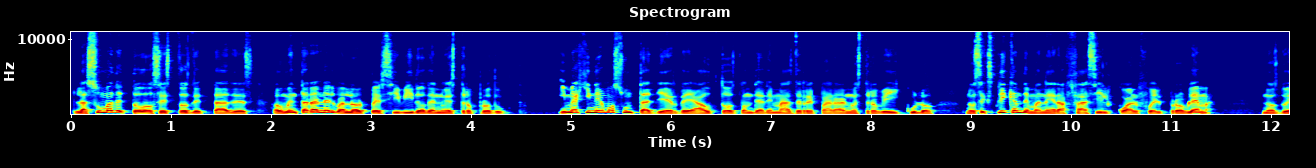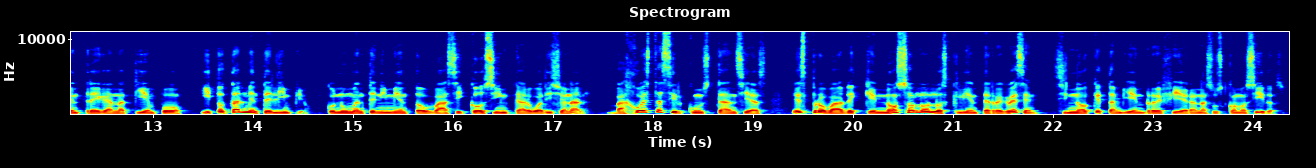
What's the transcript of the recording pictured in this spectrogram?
la suma de todos estos detalles aumentarán el valor percibido de nuestro producto. Imaginemos un taller de autos donde además de reparar nuestro vehículo, nos explican de manera fácil cuál fue el problema. Nos lo entregan a tiempo y totalmente limpio, con un mantenimiento básico sin cargo adicional. Bajo estas circunstancias, es probable que no solo los clientes regresen, sino que también refieran a sus conocidos.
